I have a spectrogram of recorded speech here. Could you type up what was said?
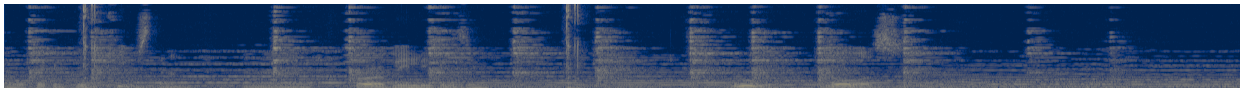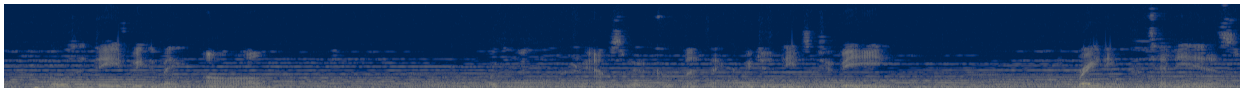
I'll can improved keeps then. Uh, probably legalism. Ooh, laws. Laws indeed. We can make our. Can make our country absolutely cosmetic. We just need to be reigning for 10 years. Hmm.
